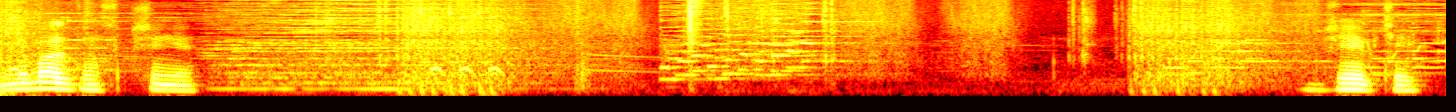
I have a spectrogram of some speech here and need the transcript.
Nie tą skrzynię. Szybciej.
